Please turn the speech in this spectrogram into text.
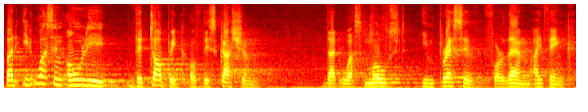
But it wasn't only the topic of discussion that was most impressive for them, I think,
